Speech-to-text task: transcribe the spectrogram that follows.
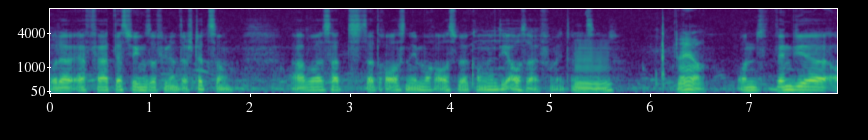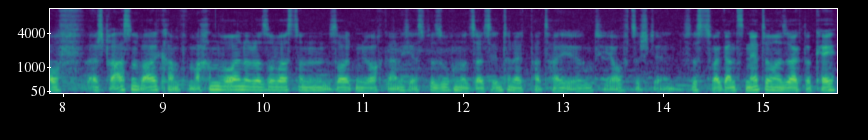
oder erfährt deswegen so viel Unterstützung. Aber es hat da draußen eben auch Auswirkungen, die außerhalb vom Internet sind. Naja, Und wenn wir auf Straßenwahlkampf machen wollen oder sowas, dann sollten wir auch gar nicht erst versuchen, uns als Internetpartei irgendwie aufzustellen. Es ist zwar ganz nett, wenn man sagt, okay,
